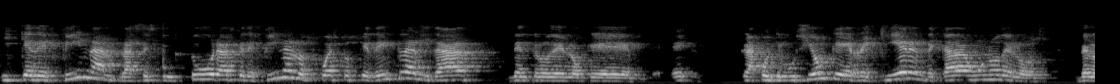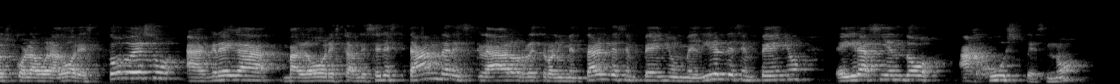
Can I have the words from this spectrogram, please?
y que definan las estructuras, que definan los puestos, que den claridad dentro de lo que la contribución que requieren de cada uno de los de los colaboradores. Todo eso agrega valor, establecer estándares claros, retroalimentar el desempeño, medir el desempeño e ir haciendo ajustes, ¿no?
